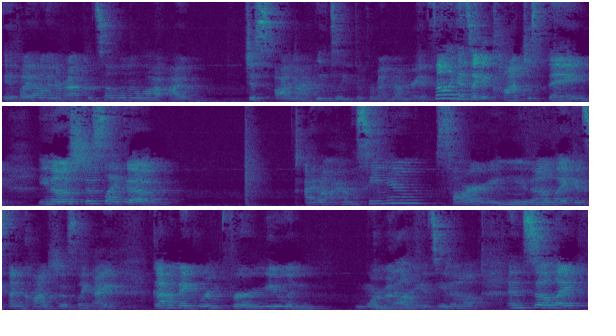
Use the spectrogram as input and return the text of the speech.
if I don't interact with someone a lot, I just automatically delete them from my memory. It's not like it's like a conscious thing, you know. It's just like a I don't I haven't seen you. Sorry, you know. Mhm. Like it's unconscious. Like I gotta make room for new and more Yeah. memories, you know. And so like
